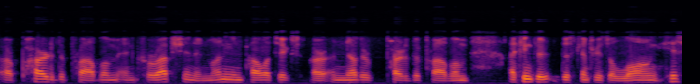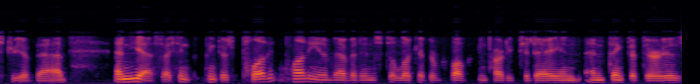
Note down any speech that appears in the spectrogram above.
are part of the problem, and corruption and money in politics are another part of the problem. I think that this country has a long history of that. And yes, I think think there's plenty, plenty of evidence to look at the Republican Party today and, and think that there is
